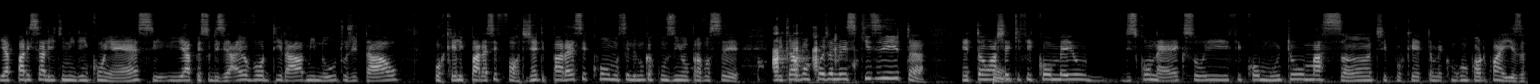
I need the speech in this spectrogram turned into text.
E aparece ali que ninguém conhece, e a pessoa dizia, ah, eu vou tirar minutos e tal, porque ele parece forte. Gente, parece como se ele nunca cozinhou para você. Ficava uma coisa meio esquisita. Então achei que ficou meio desconexo e ficou muito maçante, porque também concordo com a Isa.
